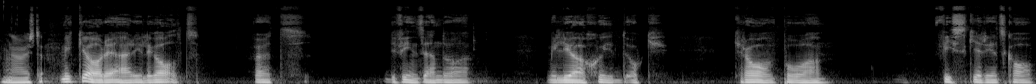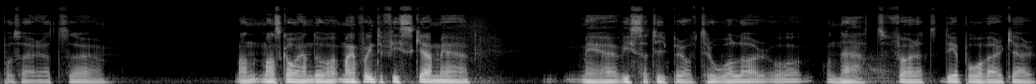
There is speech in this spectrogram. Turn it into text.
ja, just det. Mycket av det är illegalt. För att det finns ändå miljöskydd och krav på fiskeredskap och så här. Att, eh, man, man ska ändå, man får inte fiska med, med vissa typer av trålar och, och nät för att det påverkar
